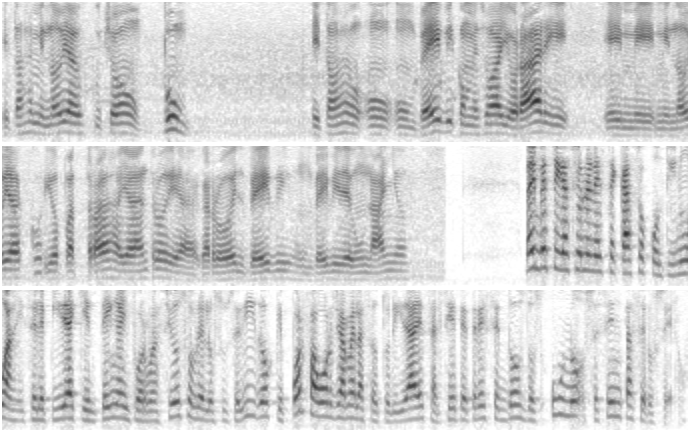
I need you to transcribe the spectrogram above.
entonces mi novia escuchó un ¡pum! Entonces un, baby comenzó a llorar y, mi, mi, novia corrió para atrás allá adentro y agarró el baby, un baby de un año. La investigación en este caso continúa y se le pide a quien tenga información sobre lo sucedido que por favor llame a las autoridades al 713-221-6000.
